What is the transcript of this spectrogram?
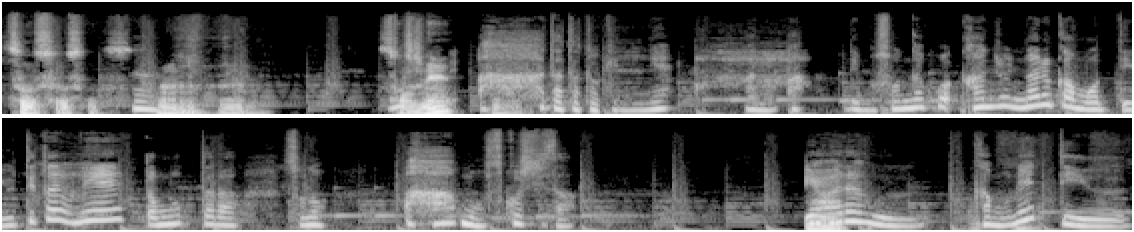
そうそうそうそう。ううんんうん。そうね。あーだった時にね、あの、あ、でもそんなこ感情になるかもって言ってたよね、と思ったら、その、あーもう少しさ、和らぐかもねっていう、う ん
